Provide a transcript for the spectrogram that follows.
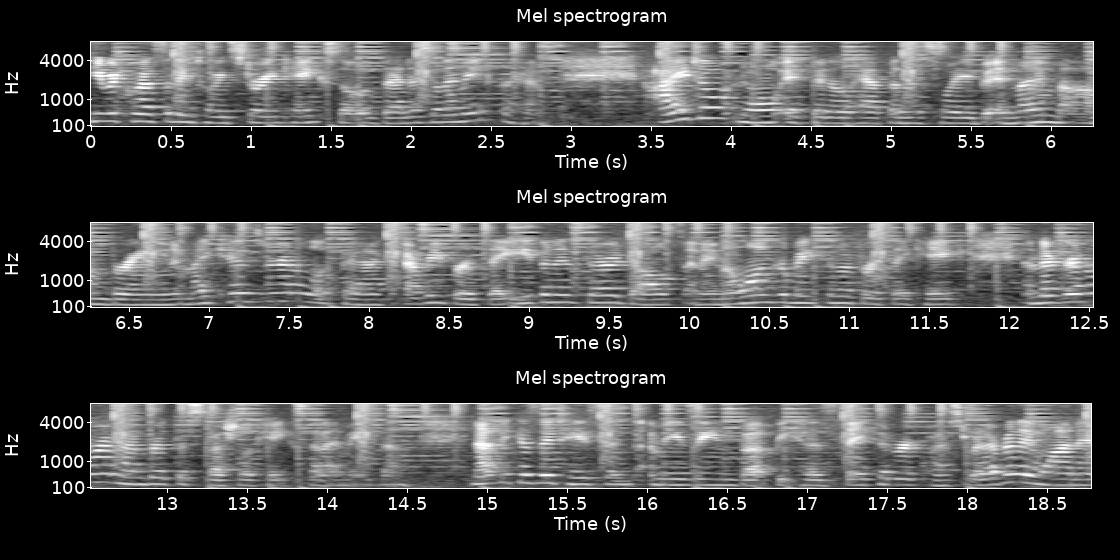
He requested a Toy Story cake, so that is what I made for him. I don't know if it'll happen this way, but in my mom brain, my kids are gonna look back every birthday, even as they're adults, and I no longer make them a birthday cake, and they're gonna remember the special cakes that I made them. Not because they tasted amazing, but because they could request whatever they wanted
